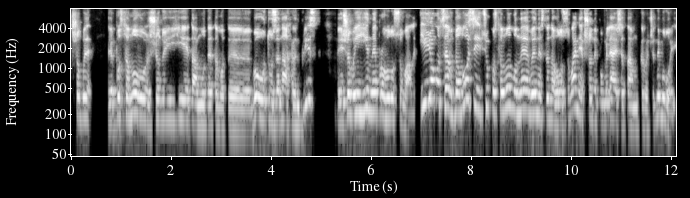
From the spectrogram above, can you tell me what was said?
щоб е, постанову щодо її там, от это от, е, go to the нахрен please, щоб її не проголосували. І йому це вдалося, і цю постанову не винесли на голосування, якщо не помиляюся, там коротше не було її.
